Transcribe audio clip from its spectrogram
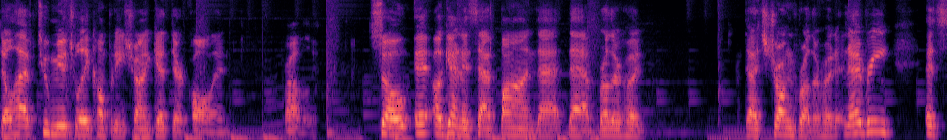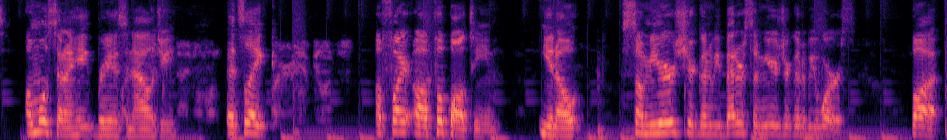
They'll have two mutual aid companies trying to get their call in. Probably. So it, again, it's that bond, that that brotherhood, that strong brotherhood, and every it's almost, and I hate this analogy, it's like fire and ambulance. a fire a football team. You know, some years you're going to be better, some years you're going to be worse. But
